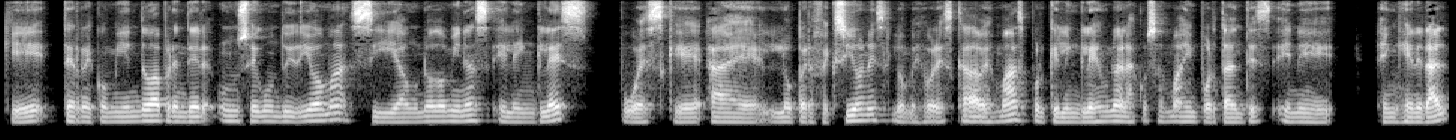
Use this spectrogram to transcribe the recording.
que te recomiendo aprender un segundo idioma si aún no dominas el inglés pues que eh, lo perfecciones, lo mejores cada vez más, porque el inglés es una de las cosas más importantes en, eh, en general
